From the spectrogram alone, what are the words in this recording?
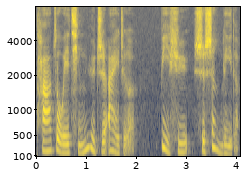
他作为情欲之爱者，必须是胜利的。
